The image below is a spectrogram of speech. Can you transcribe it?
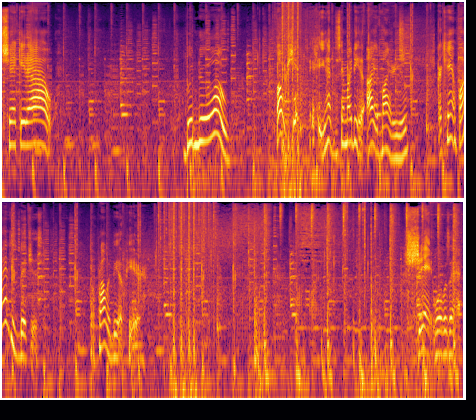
Check it out. But no. Oh, shit. Hey, you had the same idea. I admire you. I can't find these bitches. They'll probably be up here. Shit, what was that?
